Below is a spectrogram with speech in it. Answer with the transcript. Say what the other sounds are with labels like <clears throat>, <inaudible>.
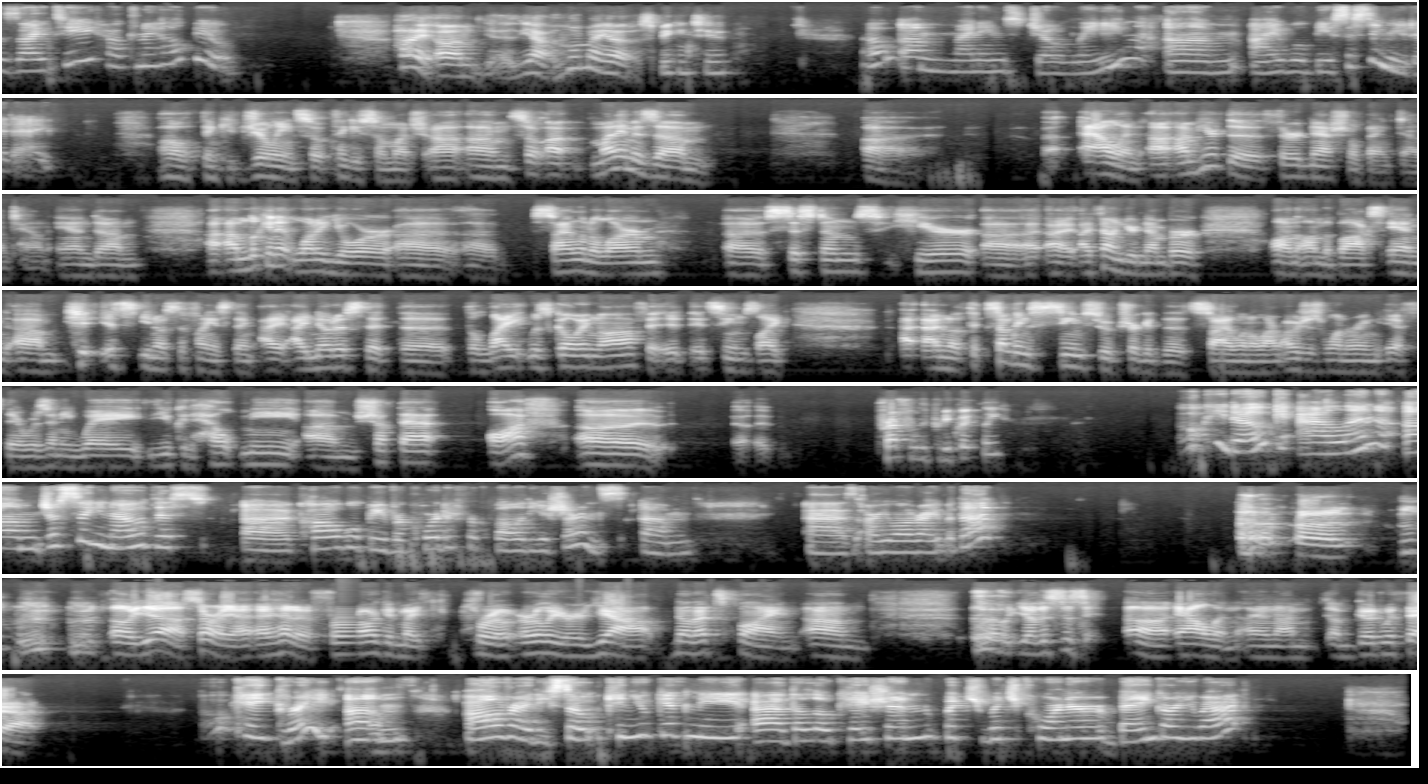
this is IT. How can I help you? Hi. Um. Yeah. Who am I uh, speaking to? Oh, um, my name's Jolene. Um, I will be assisting you today. Oh, thank you, Jolene. So thank you so much. Uh, um. So uh, my name is um. Uh. uh, Alan, uh, I'm here at the Third National Bank downtown, and um, I- I'm looking at one of your uh, uh, silent alarm uh, systems here. Uh, I, I found your number on on the box, and um, <laughs> it's you know it's the funniest thing. I, I noticed that the the light was going off. It, it seems like I, I don't know th- something seems to have triggered the silent alarm. I was just wondering if there was any way you could help me um, shut that off, uh, uh, preferably pretty quickly. Okie doke, Alan. Um, just so you know, this uh, call will be recorded for quality assurance. As are you all right with that? uh, <clears throat> oh yeah, sorry, I, I had a frog in my throat earlier. Yeah, no, that's fine. Um, <clears throat> yeah, this is uh, Alan, and I'm I'm good with that. Okay, great. Um, alrighty. So, can you give me uh, the location? Which which corner bank are you at?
